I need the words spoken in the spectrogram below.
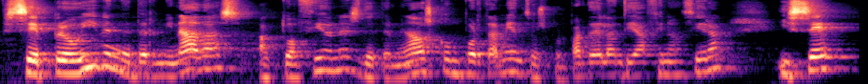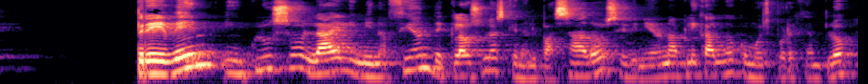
se prohíben determinadas actuaciones, determinados comportamientos por parte de la entidad financiera y se prevén incluso la eliminación de cláusulas que en el pasado se vinieron aplicando, como es, por ejemplo,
